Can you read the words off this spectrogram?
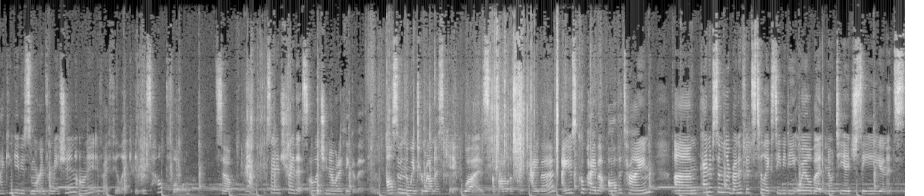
I can give you some more information on it if I feel like it is helpful. So yeah, excited to try this. I'll let you know what I think of it. Also in the winter wellness kit was a bottle of Copaiba. I use Copaiba all the time. Um, kind of similar benefits to like CBD oil, but no THC and it's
